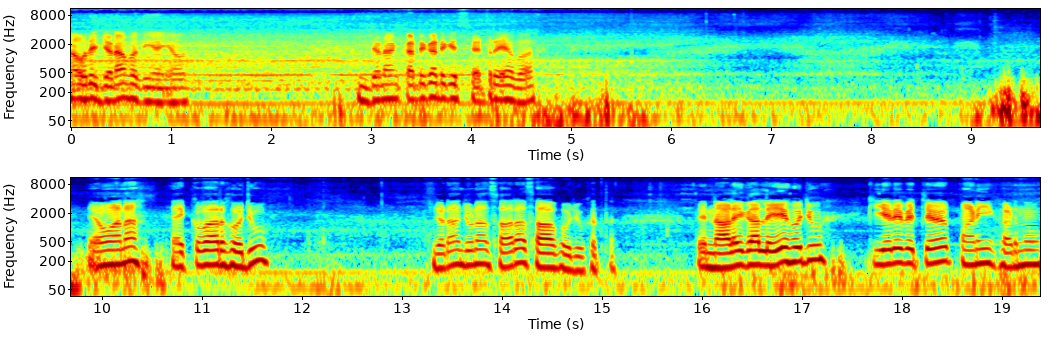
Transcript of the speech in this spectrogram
ਆ ਉਹਦੇ ਜੜਾਂ ਵਧੀਆਂ ਆ ਉਹ ਜੜਾਂ ਕੱਢ ਕੱਢ ਕੇ ਸਿੱਟ ਰਿਹਾ ਬਾਹਰ। ਇਉਂ ਆ ਨਾ, ਇੱਕ ਵਾਰ ਹੋ ਜੂ, ਜੜਾਂ ਜੁੜਾਂ ਸਾਰਾ ਸਾਫ਼ ਹੋ ਜੂ ਖੱਤਾ। ਤੇ ਨਾਲੇ ਗੱਲ ਇਹ ਹੋ ਜੂ ਕਿ ਇਹਦੇ ਵਿੱਚ ਪਾਣੀ ਖੜਨੋਂ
